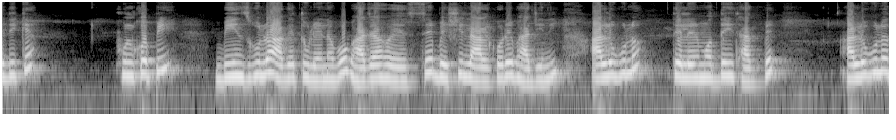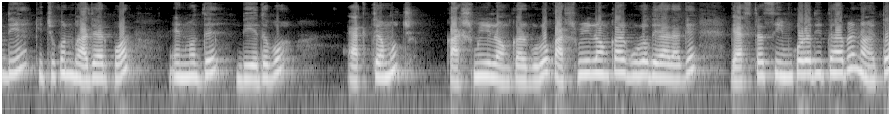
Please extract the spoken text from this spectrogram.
এদিকে ফুলকপি, বিনসগুলো আগে তুলে নেব। ভাজা হয়ে এসছে। বেশি লাল করে ভাজিনি। আলুগুলো তেলের মধ্যেই থাকবে। আলুগুলো দিয়ে কিছুক্ষণ ভাজার পর এর মধ্যে দিয়ে দেবো এক চামচ কাশ্মীরি লঙ্কার গুঁড়ো। কাশ্মীরি লঙ্কার গুঁড়ো দেওয়ার আগে গ্যাসটা সিম করে দিতে হবে, নয়তো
